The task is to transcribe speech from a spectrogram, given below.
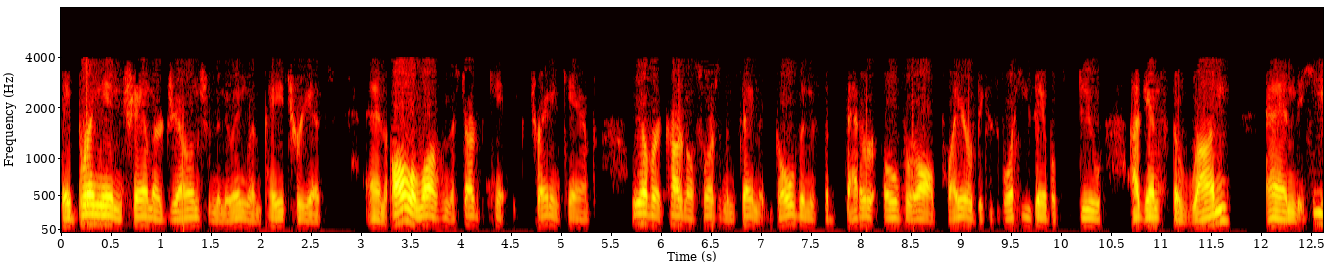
they bring in Chandler Jones from the New England Patriots, and all along from the start of the camp, training camp, we over at Cardinal Source have been saying that Golden is the better overall player because of what he's able to do against the run, and he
